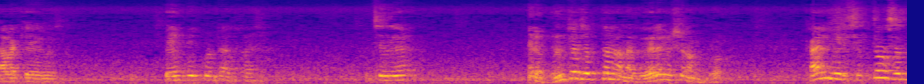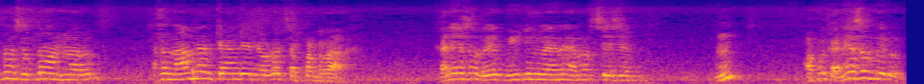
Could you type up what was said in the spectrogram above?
కాలకేయులు ఏం పీక్కుంటారు సార్ వచ్చిందిగా? నేను ఎంతో చెప్తున్నాను నాకు వేరే విషయం అనుకో. కానీ మీరు సిద్ధం సిద్ధం సిద్ధం అంటున్నారు. అసలు నా మీద క్యాండిడేట్ ఎవడో చెప్పండి రా. కనీసం రేపు మీటింగ్లో అయినా అనౌన్స్ చేసేయండి. అప్పుడు కనీసం మీరు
